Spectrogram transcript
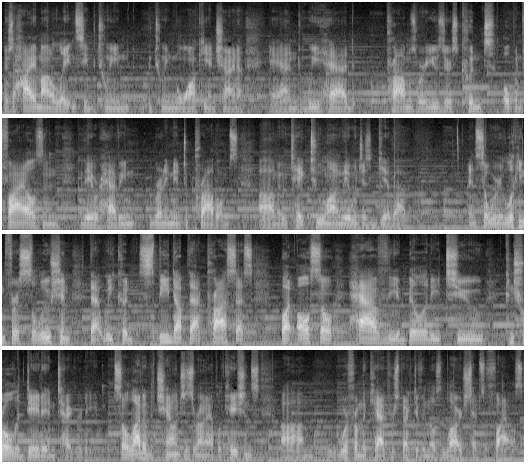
There's a high amount of latency between, between Milwaukee and China, and we had problems where users couldn't open files and they were having running into problems. Um, it would take too long, they would just give up. And so we were looking for a solution that we could speed up that process, but also have the ability to control the data integrity. So a lot of the challenges around applications um, were from the CAD perspective in those large types of files.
